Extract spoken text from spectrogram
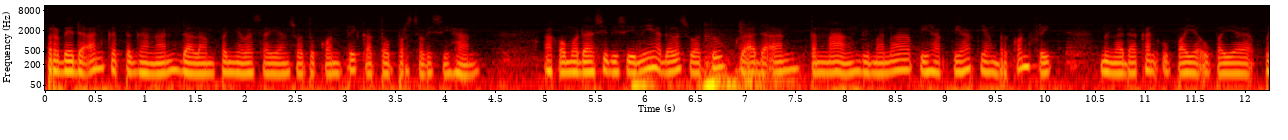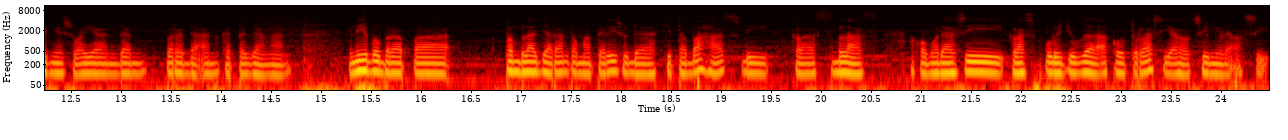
perbedaan ketegangan dalam penyelesaian suatu konflik atau perselisihan. Akomodasi di sini adalah suatu keadaan tenang di mana pihak-pihak yang berkonflik mengadakan upaya-upaya penyesuaian dan peredaan ketegangan. Ini beberapa pembelajaran atau materi sudah kita bahas di kelas 11. Akomodasi kelas 10 juga akulturasi asimilasi.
